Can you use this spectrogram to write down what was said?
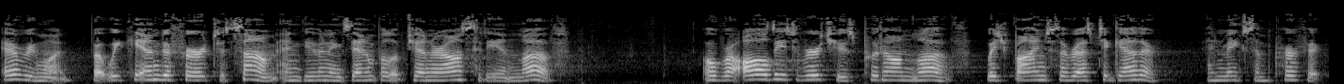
everyone, but we can defer to some and give an example of generosity and love. Over all these virtues put on love, which binds the rest together and makes them perfect.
